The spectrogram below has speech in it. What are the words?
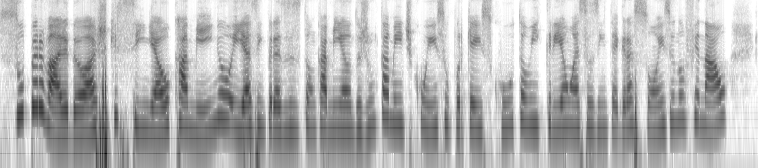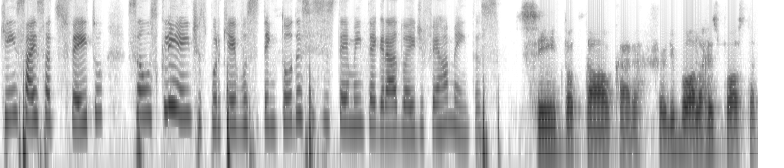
super válido. Eu acho que sim, é o caminho e as empresas estão caminhando juntamente com isso porque escutam e criam essas integrações e no final quem sai satisfeito são os clientes, porque você tem todo esse sistema integrado aí de ferramentas. Sim, total, cara. Show de bola a resposta.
